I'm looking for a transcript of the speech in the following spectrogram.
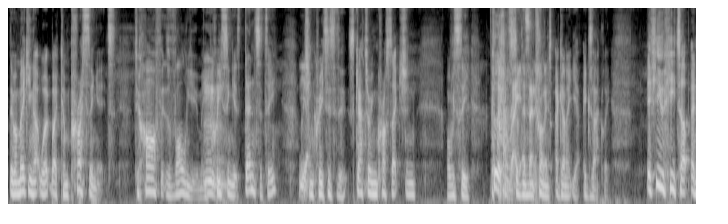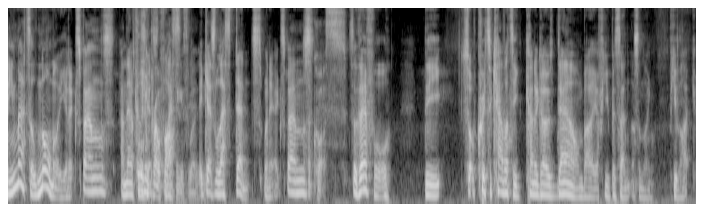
they were making that work by compressing it to half its volume, increasing its density, which Mm-hmm. Yeah. increases the scattering cross section. Obviously, Collision rate, of the neutrons are going to yeah, exactly. If you heat up any metal, normally it expands and therefore Collision gets profile, I think is the word. it gets less dense when it expands. Of course. So therefore, the sort of criticality kind of goes down by a few percent or something, if you like.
